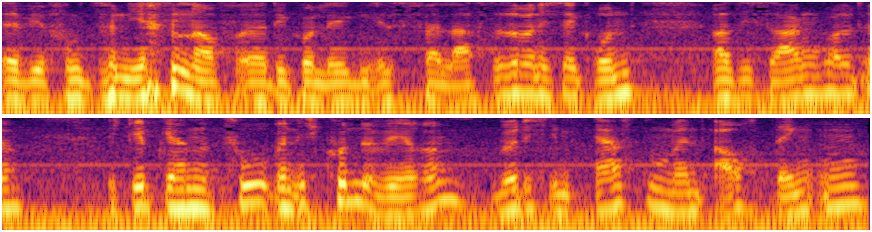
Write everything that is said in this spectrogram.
äh, wir funktionieren auf äh, die Kollegen ist Verlass. Das ist aber nicht der Grund, was ich sagen wollte. Ich gebe gerne zu, wenn ich Kunde wäre, würde ich im ersten Moment auch denken,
